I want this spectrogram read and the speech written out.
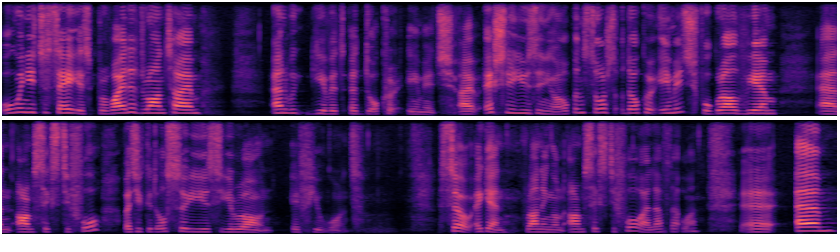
All we need to say is provided runtime, and we give it a Docker image. I'm actually using an open source Docker image for GraalVM and ARM64, but you could also use your own if you want. So again, running on ARM64, I love that one. Uh, um,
